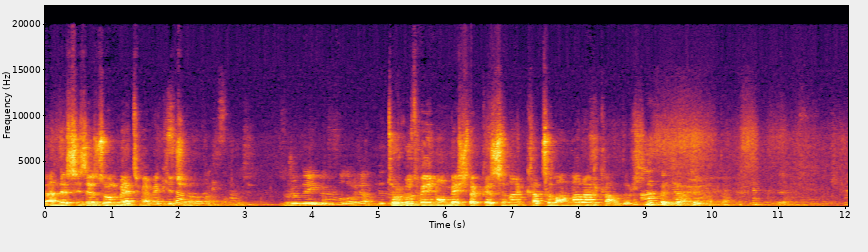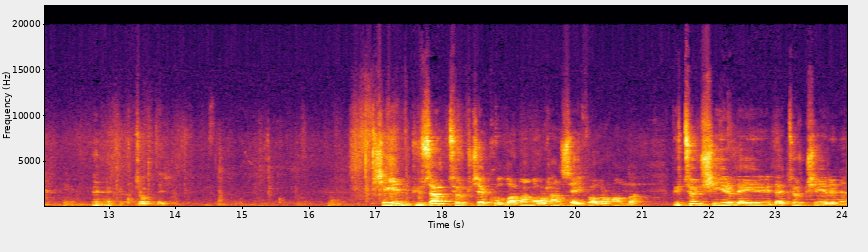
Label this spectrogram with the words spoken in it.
Ben de size zulmetmemek için. Zulüm değil, lütuf olur hocam. Turgut Bey'in 15 dakikasına katılanlar el kaldırsın. Çok teşekkür Şeyin güzel Türkçe kullanan Orhan Seyfi Orhan'la bütün şiirleriyle Türk şiirinin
